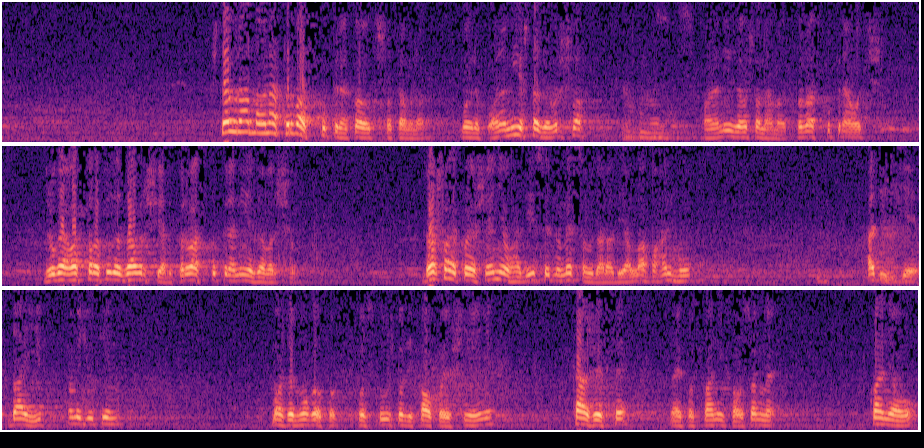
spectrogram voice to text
Šta je uradila ona prva skupina koja je otišla tamo na vojnu Ona nije šta završila? Ona nije završila namaz. Prva skupina hoćeš. Druga je ostala tu da završi, ali prva skupina nije završila. Došlo je pojašnjenje u hadisu jednu mesavu da radi Allahu anhu. Hadis je daif, a međutim, možda bi mogao poslužiti kao pojašnjenje. Kaže se, da je poslanik sa osrme klanjao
